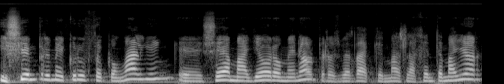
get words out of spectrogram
Y siempre me cruzo con alguien, que sea mayor o menor, pero es verdad que más la gente mayor,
